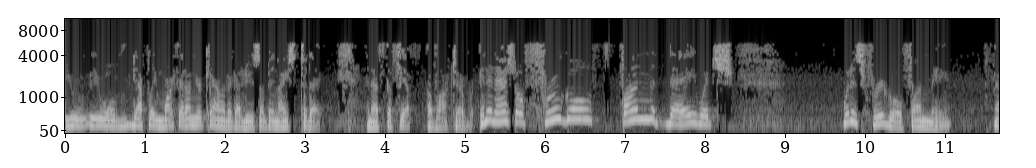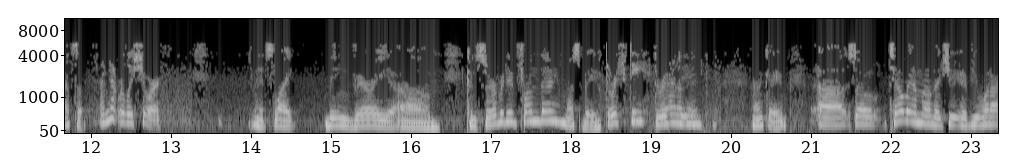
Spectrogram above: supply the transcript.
you, you will definitely mark that on your calendar. Got to do something nice today, and that's the fifth of October. International Frugal Fun Day, which what does frugal fun mean? That's a I'm not really sure. it's like being very um, conservative fun day must be Thrifty? thrifty. Okay, uh, so tell Emma that you, if you want to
